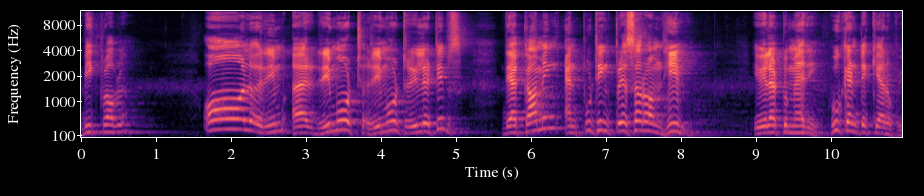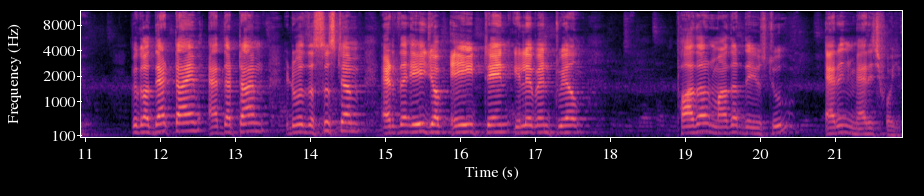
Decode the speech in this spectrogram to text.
Big problem. All rem uh, remote, remote relatives, they are coming and putting pressure on him. You will have to marry. Who can take care of you? Because that time, at that time, it was the system at the age of 8, 10, 11, 12. Father, mother, they used to arrange marriage for you.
